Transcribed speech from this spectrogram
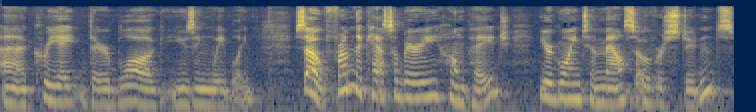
uh, create their blog using Weebly. So from the Castleberry homepage, you're going to mouse over students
